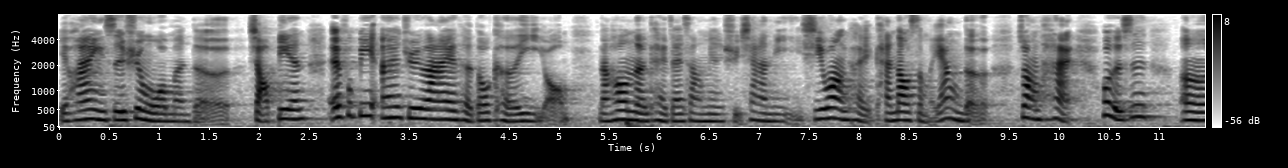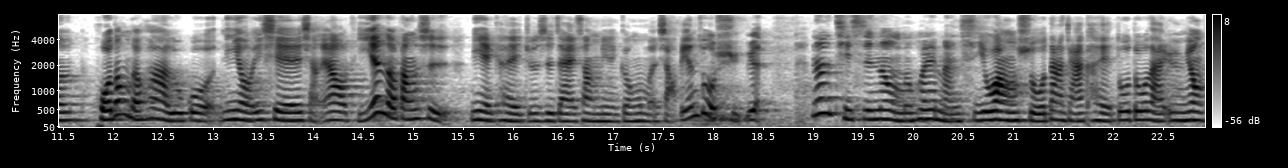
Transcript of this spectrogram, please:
也欢迎私讯我们的小编，FB、IG、Line 都可以哦。然后呢，可以在上面许下你希望可以看到什么样的状态，或者是嗯、活动的话，如果你有一些想要体验的方式，你也可以就是在上面跟我们小编做许愿。那其实呢，我们会蛮希望说，大家可以多多来运用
